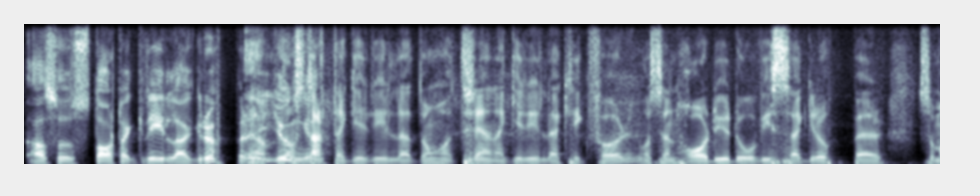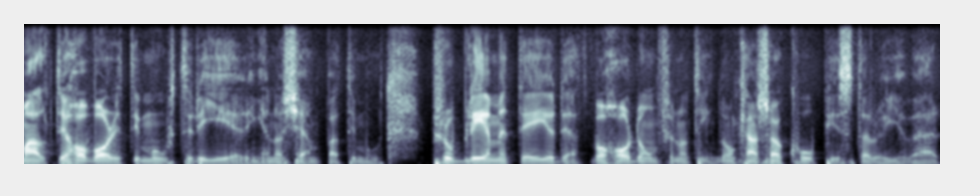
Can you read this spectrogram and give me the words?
alltså starta grillagrupper Ja, i de djungeln. startar gerilla, de har, tränar gerillakrigföring och sen har du ju då vissa grupper som alltid har varit emot regeringen och kämpat emot. Problemet är ju det, vad har de för någonting? De kanske har k-pistar och gevär.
